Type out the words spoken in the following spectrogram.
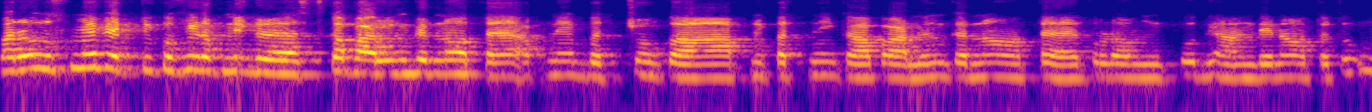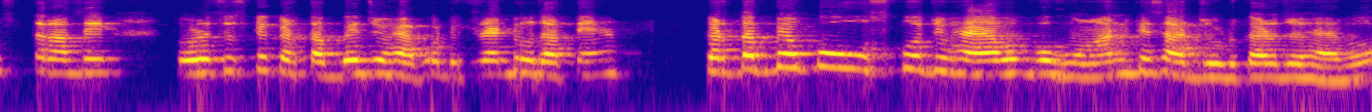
पर उसमें व्यक्ति को फिर अपने गृहस्थ का पालन करना होता है, अपने बच्चों का, अपनी पत्नी का पालन करना होता है, थोड़ा उनको ध्यान देना होता है तो उस तरह से थोड़े से उसके कर्तव्य जो है वो डिफरेंट हो जाते हैं। कर्तव्यों को उसको जो है वो भगवान के साथ जुड़कर जो है वो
